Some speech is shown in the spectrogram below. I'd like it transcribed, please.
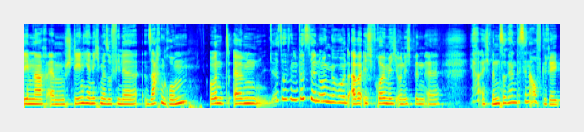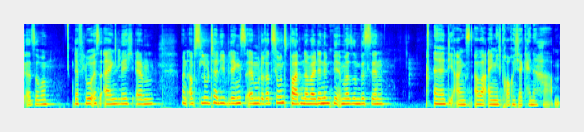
Demnach ähm, stehen hier nicht mehr so viele Sachen rum und ähm, es ist ein bisschen ungewohnt, aber ich freue mich und ich bin, äh, ja, ich bin sogar ein bisschen aufgeregt. Also der Flo ist eigentlich ähm, mein absoluter Lieblings-Moderationspartner, äh, weil der nimmt mir immer so ein bisschen äh, die Angst. Aber eigentlich brauche ich ja keine haben.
